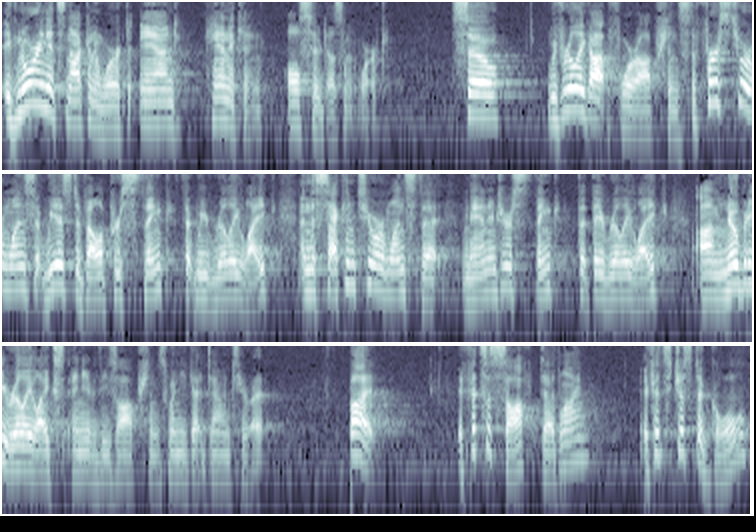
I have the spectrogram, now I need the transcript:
Ignoring it's not going to work, and panicking also doesn't work. So we've really got four options. The first two are ones that we as developers think that we really like, and the second two are ones that managers think that they really like. Um, nobody really likes any of these options when you get down to it. But if it's a soft deadline, if it's just a goal,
